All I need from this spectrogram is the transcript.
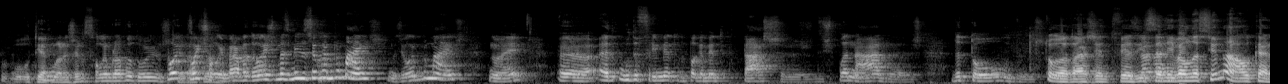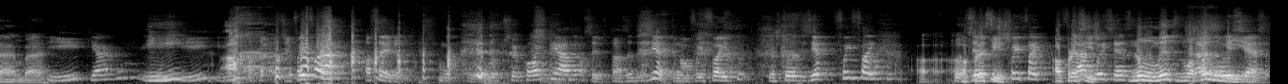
O Tiago Laranjeira só lembrava dois. Pois, pois só lembrava dois, mas menos eu lembro mais. Mas eu lembro mais, não é? Uh, o deferimento do pagamento de taxas, de esplanadas, de toldos. Toda a gente fez isso a nível nacional, caramba. E, Tiago, e, e, e, e ah. foi feito. Ou seja, não, perceber qual é a piada. Ou seja, estás a dizer que não foi feito, eu estou a dizer que foi feito. Oh, estou a dizer que isto foi feito. Oh, Francisco, no momento de uma pandemia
